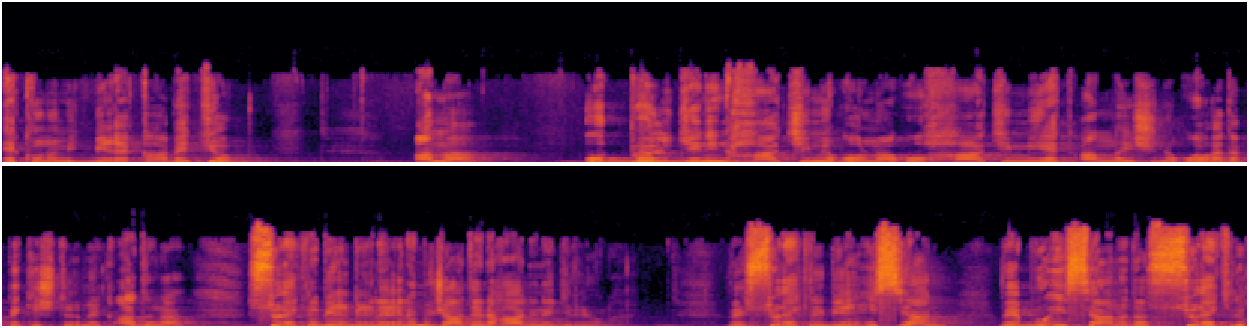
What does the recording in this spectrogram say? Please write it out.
ekonomik bir rekabet yok. Ama o bölgenin hakimi olma, o hakimiyet anlayışını orada pekiştirmek adına sürekli birbirleriyle mücadele haline giriyorlar. Ve sürekli bir isyan ve bu isyanı da sürekli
